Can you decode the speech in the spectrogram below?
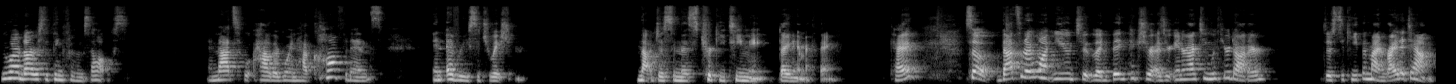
we want our daughters to think for themselves. And that's how they're going to have confidence in every situation, not just in this tricky teammate dynamic thing. Okay. So that's what I want you to like big picture as you're interacting with your daughter, just to keep in mind, write it down,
